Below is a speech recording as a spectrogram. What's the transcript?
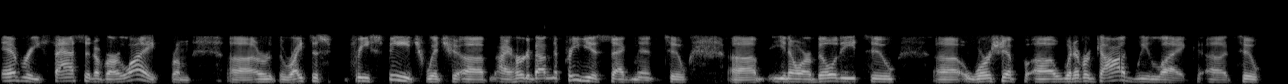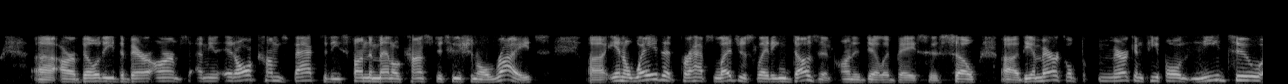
every facet of our life, from uh, the right to free speech, which uh, I heard about in the previous segment, to you know our ability to uh, worship uh, whatever God we like, uh, to uh, our ability to bear arms. I mean, it all comes back to these fundamental constitutional rights. Uh, in a way that perhaps legislating doesn't on a daily basis. So uh, the American American people need to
